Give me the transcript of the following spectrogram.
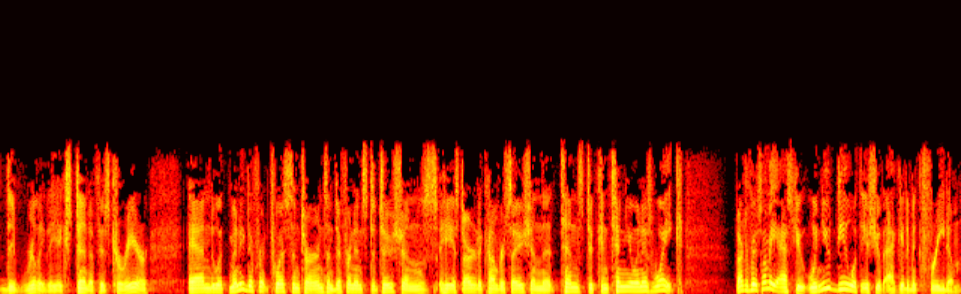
the really the extent of his career. And with many different twists and turns and different institutions, he has started a conversation that tends to continue in his wake. Dr. Fish, let me ask you, when you deal with the issue of academic freedom,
